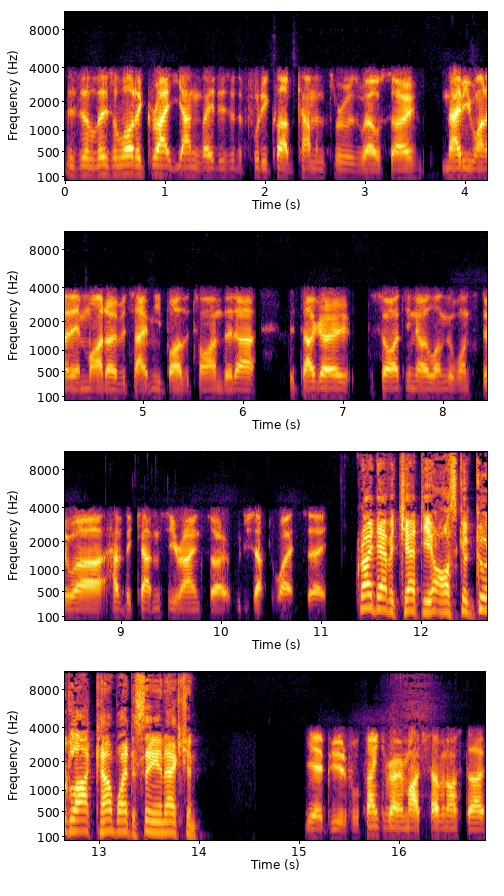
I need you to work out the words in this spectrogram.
there's a, there's a lot of great young leaders of the footy club coming through as well, so maybe one of them might overtake me by the time that uh, that Duggo decides he no longer wants to uh, have the captaincy reign. So we just have to wait and see. Great to have a chat to you, Oscar. Good luck. Can't wait to see you in action. Yeah, beautiful. Thank you very much. Have a nice day.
